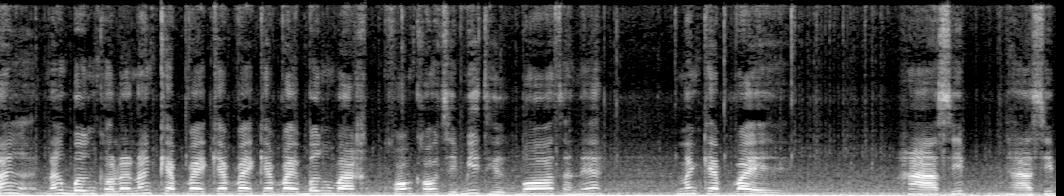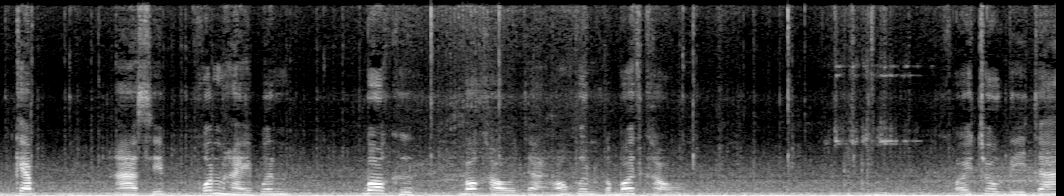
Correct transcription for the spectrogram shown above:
นั่งนั่งเบิ่งเขาแล้วนั่งแคปไว้แคปไว้แคปไว้เบิ่งว่าของเขาสิมีถือบ่ซั่นเนี่ยนั่งแคปไว้ห้าสิบห้าสิบแคปห้าสิบคนให้เพิ่น บ่คือบ่เขาจ้ะของเพิ่นก็บ่เขาขอให้โชคดีจ้า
